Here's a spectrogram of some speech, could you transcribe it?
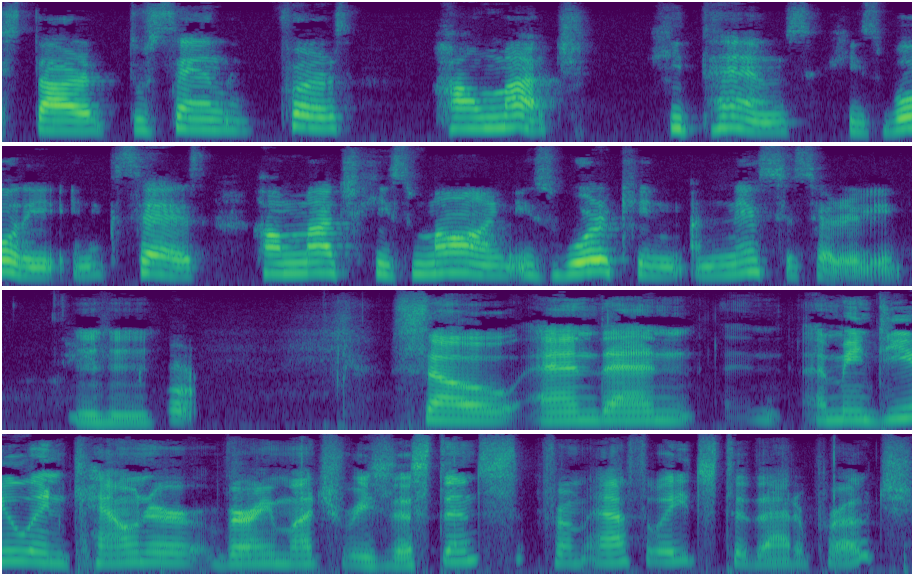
start to send first how much he tends his body in excess, how much his mind is working unnecessarily. Mm-hmm. Yeah. So, and then, I mean, do you encounter very much resistance from athletes to that approach?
